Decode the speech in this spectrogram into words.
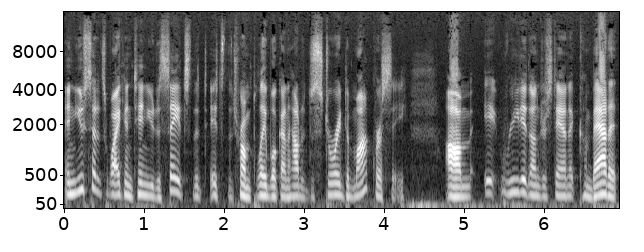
And you said it's why I continue to say it's the it's the Trump playbook on how to destroy democracy. Um, it, read it, understand it, combat it.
